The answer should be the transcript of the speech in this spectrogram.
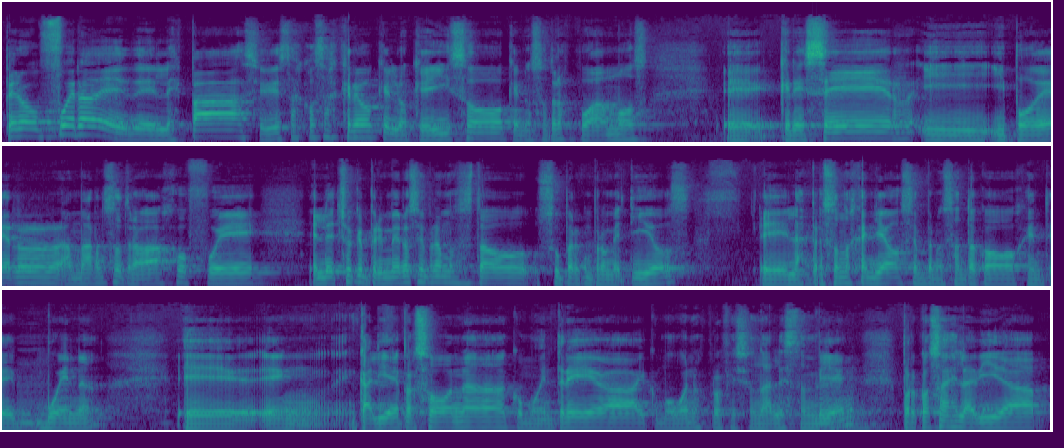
pero fuera de- del espacio y estas cosas creo que lo que hizo que nosotros podamos eh, crecer y, y poder amar nuestro trabajo fue el hecho que primero siempre hemos estado súper comprometidos, eh, las personas que han llegado siempre nos han tocado gente buena. eh, en, en calidad de persona, como entrega y como buenos profesionales también. Por cosas de la vida,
